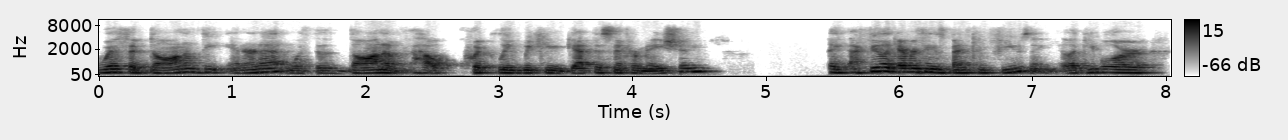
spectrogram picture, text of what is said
with the dawn of the internet, with the dawn of how quickly we can get this information, I feel like everything's been confusing. Like people are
